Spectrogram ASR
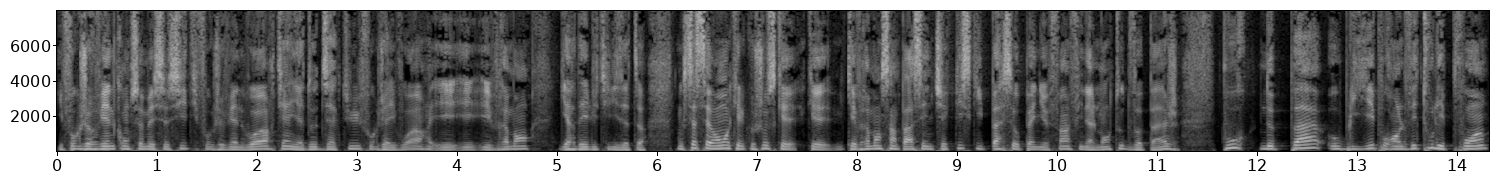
il faut que je revienne consommer ce site. Il faut que je vienne voir. Tiens il y a d'autres actus. Il faut que j'aille voir et vraiment garder l'utilisateur. Donc ça, c'est vraiment quelque chose qui est, qui est, qui est vraiment sympa. C'est une checklist qui passe au peigne fin finalement toutes vos pages pour ne pas oublier, pour enlever tous les points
